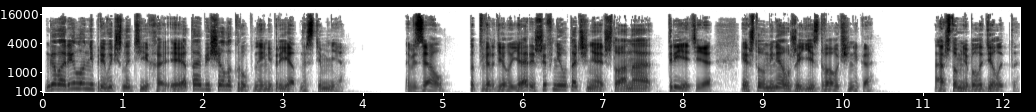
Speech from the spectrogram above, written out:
Говорил он непривычно тихо, и это обещало крупные неприятности мне. «Взял», — подтвердил я, решив не уточнять, что она третья, и что у меня уже есть два ученика. А что мне было делать-то?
